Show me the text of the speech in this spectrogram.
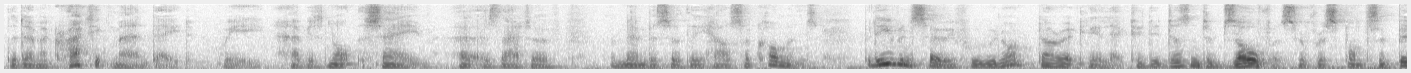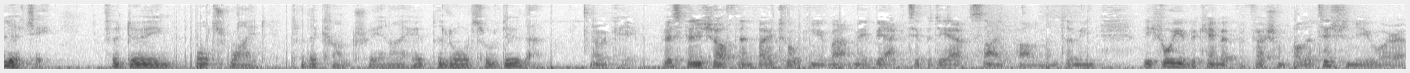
the democratic mandate we have is not the same as that of members of the House of Commons. But even so, if we were not directly elected, it doesn't absolve us of responsibility for doing what's right for the country, and I hope the Lords will do that. Okay, let's finish off then by talking about maybe activity outside Parliament. I mean, before you became a professional politician, you were a,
